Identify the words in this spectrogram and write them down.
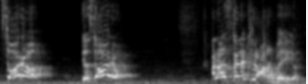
سارة! يا سارة! أنا هستناك في العربية.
